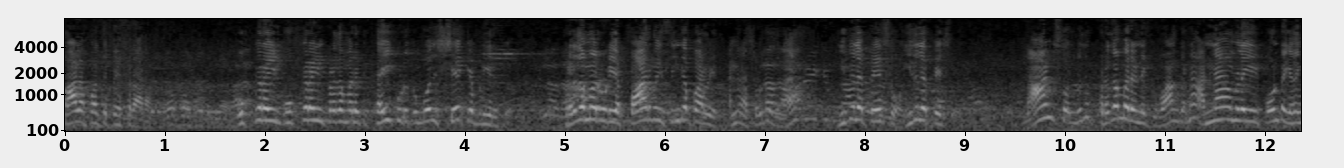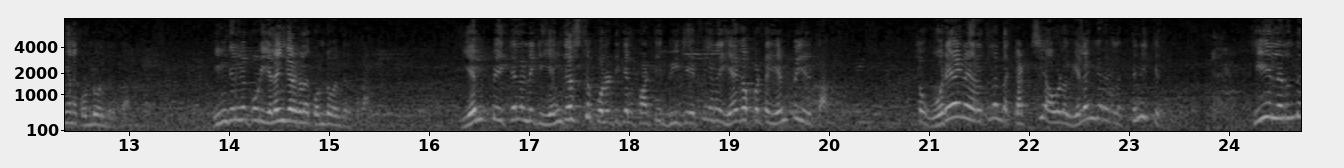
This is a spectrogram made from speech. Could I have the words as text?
காலை பார்த்து பேசுறாரா? உக்ரைன் உக்ரைன் பிரதமருக்கு கை கொடுக்கும்போது ஷேக் எப்படி இருக்கு? பிரதமருடைய பார்வை சிங்க பார்வை. அண்ணா நான் சொல்றதுன்னா இதுல பேசுவோம் இதுல பேசுவோம். நான் சொல்வது பிரதமர் இன்னைக்கு வாங்கினா அண்ணாமலையை போன்ற இளைஞனை கொண்டு வந்திருக்காங்க இங்க இருக்கக்கூடிய இளைஞர்களை கொண்டு வந்திருக்கிறாங்க எம்பிக்கள் இன்னைக்கு யங்கஸ்ட் பொலிட்டிக்கல் பார்ட்டி பிஜேபி என ஏகப்பட்ட எம்பி இருக்காங்க. ஸோ ஒரே நேரத்தில் இந்த கட்சி அவ்வளவு இளைஞர்களை திணிக்குது. கீழிருந்து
